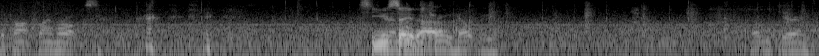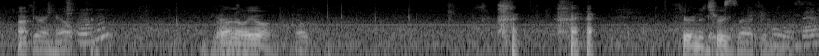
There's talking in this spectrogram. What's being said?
They can't climb rocks. So you Keiran, say I'm in the that. Tree, help me. Help me, Keiran. Huh? Keiran, help. Mm-hmm. I don't know where you are. Help. You're in the tree. What was there?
